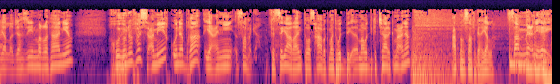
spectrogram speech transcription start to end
يلا جاهزين مرة ثانية. خذوا نفس عميق ونبغى يعني صفقة. في السيارة أنت وأصحابك ما تودي ما ودك تشارك معنا. عطنا صفقة يلا. سمعني هي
